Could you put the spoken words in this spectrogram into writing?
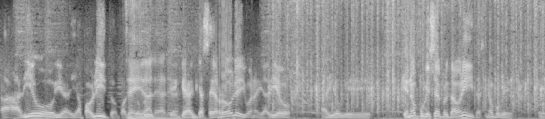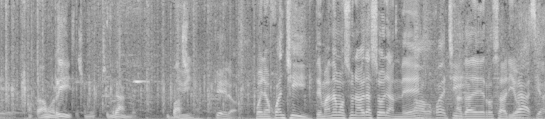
A, Diego y a, y a Pablito. Pablito Sí, Cruz, dale, dale, que, dale. que es el que hace de roble, y bueno, y a Diego, a Diego que, que no porque sea el protagonista, sino porque eh, nos cagamos de risa, es un, es un grande. Divino. Bueno, Juanchi, te mandamos un abrazo grande, ¿eh? Vamos, Juanchi. Acá de Rosario. Gracias.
